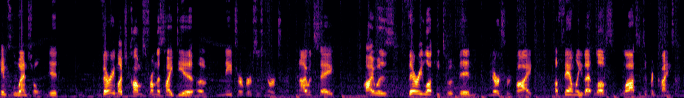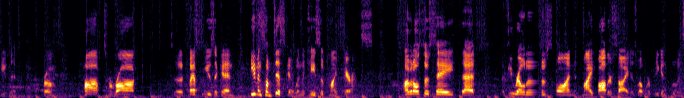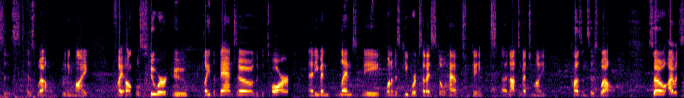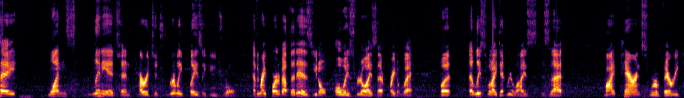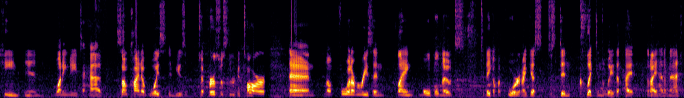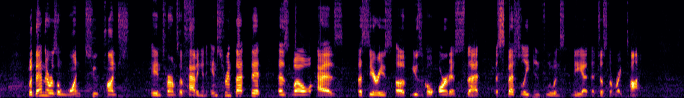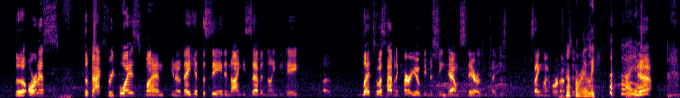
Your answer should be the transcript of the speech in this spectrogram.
influential, it very much comes from this idea of nature versus nurture. And I would say I was very lucky to have been nurtured by a family that loves lots of different kinds of music, from pop to rock to classical music and even some disco in the case of my parents. I would also say that a few relatives on my father's side as well were big influences as well, including my my uncle Stuart, who played the banjo, the guitar, and even lent me one of his keyboards that I still have to date. Uh, not to mention my cousins as well. So I would say one's lineage and heritage really plays a huge role. And the great part about that is you don't always realize that right away. But at least what I did realize is that my parents were very keen in wanting me to have some kind of voice in music, which at first was through guitar and well, for whatever reason, playing multiple notes to make up a chord, I guess just didn't click in the way that I that I had imagined. But then there was a one-two punch in terms of having an instrument that fit, as well as a series of musical artists that especially influenced me at, at just the right time. The artists, the Backstreet Boys, when you know they hit the scene in 97, 98, uh, led to us having a karaoke machine downstairs, which I just sang my heart out to. Really? yeah. yeah.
